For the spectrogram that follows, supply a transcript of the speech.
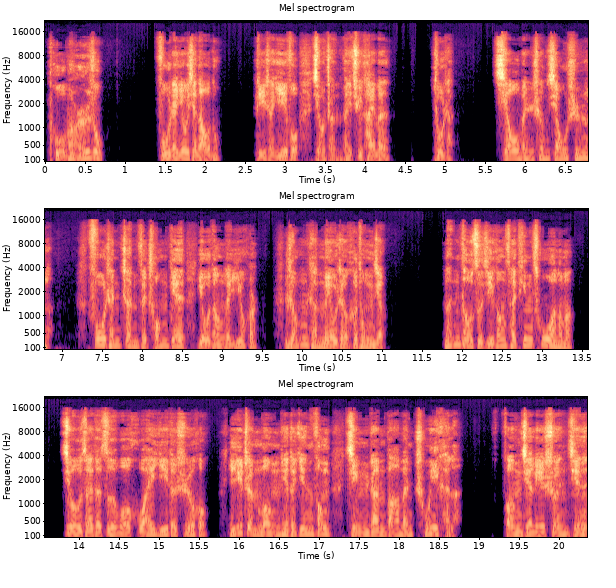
破门而入。夫人有些恼怒，披上衣服就准备去开门。突然，敲门声消失了。夫人站在床边，又等了一会儿，仍然没有任何动静。难道自己刚才听错了吗？就在他自我怀疑的时候，一阵猛烈的阴风竟然把门吹开了，房间里瞬间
